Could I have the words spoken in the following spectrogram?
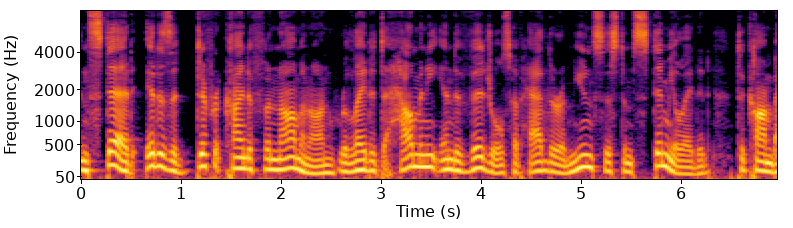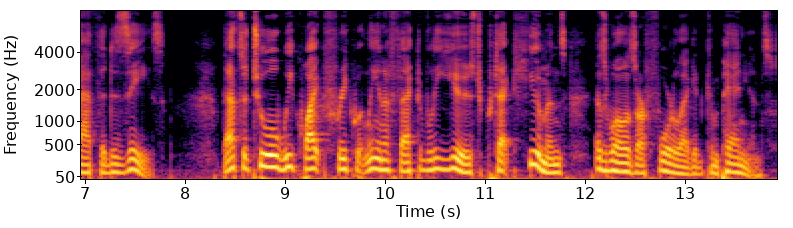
Instead, it is a different kind of phenomenon related to how many individuals have had their immune system stimulated to combat the disease. That's a tool we quite frequently and effectively use to protect humans as well as our four legged companions.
